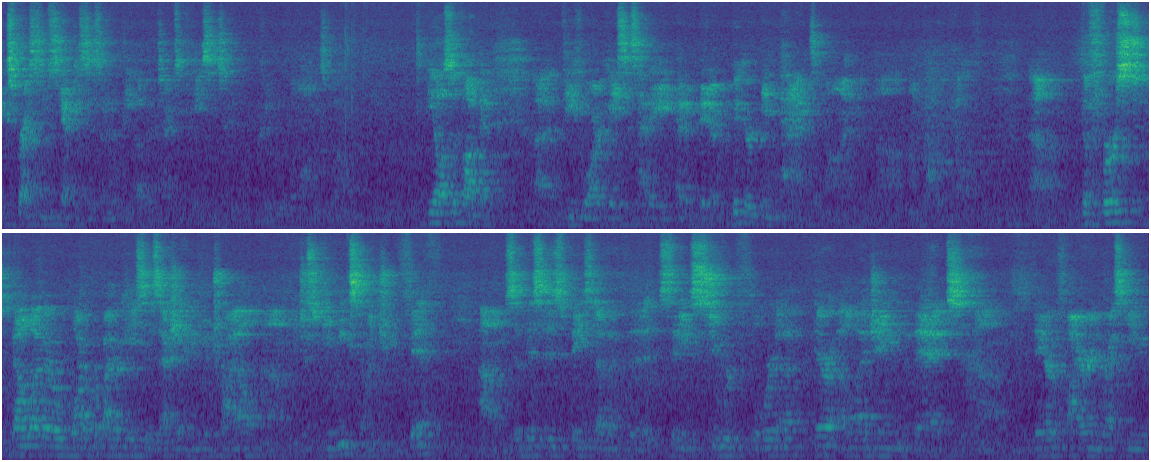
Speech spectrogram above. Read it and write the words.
expressed some skepticism that the other types of cases could, could move along as well. He also thought that uh, these water cases had a, had a bit of bigger impact on, uh, on public health. Uh, The first bellwether water provider case is actually heading to trial um, in just a few weeks on June 5th. Um, So this is based out of the city of Stuart, Florida. They're alleging that um, their fire and rescue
